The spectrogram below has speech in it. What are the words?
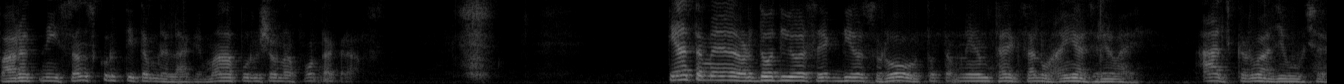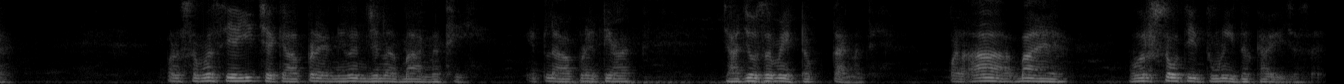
ભારતની સંસ્કૃતિ તમને લાગે. મહાપુરુષોના ફોટોગ્રાફ ત્યાં તમે અડધો દિવસ, એક દિવસ રહો તો તમને એમ થાય કે ચાલું અહીંયા જ રહેવાય. આ જ કરવા જેવું છે. પણ સમસ્યા એ છે કે આપણે નિરંજના બા નથી. એટલે આપણે ત્યાં જાજો સમય ટપતા નથી. પણ આ બાએ વર્ષોથી ધૂણી ધકાવી જશે.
